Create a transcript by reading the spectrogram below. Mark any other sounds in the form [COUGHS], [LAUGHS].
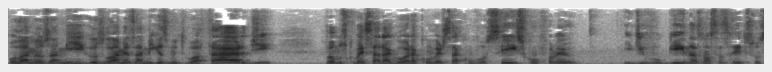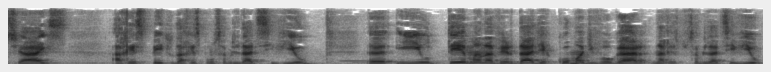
Olá, meus amigos, olá, minhas amigas, muito boa tarde. Vamos começar agora a conversar com vocês, conforme eu divulguei nas nossas redes sociais, a respeito da responsabilidade civil. Uh, e o tema, na verdade, é como advogar na responsabilidade civil.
